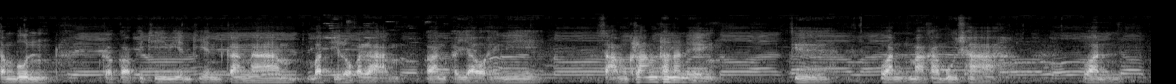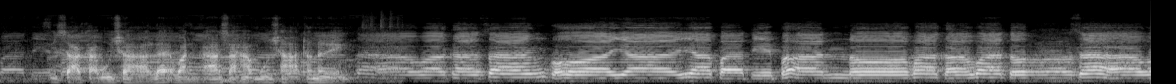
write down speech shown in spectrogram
ทำบุญ ประกอบพิธีเวียนเทียนกลางน้ำวัดติโลกรามการพะเยาแห่งนี้สามครั้งเท่านั้นเอง คือวันมาฆบูชา วันวิสาขาบูชา และวันอาสาหบูชาเท่านั้นเองสาวกสังโฆยายาปฏิปันโนภะคะวะโตสาว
